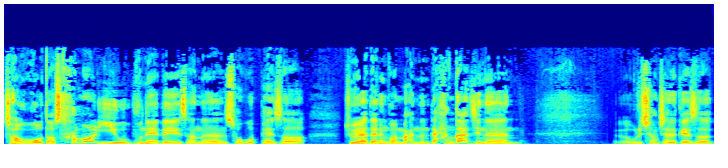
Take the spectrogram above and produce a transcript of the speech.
적어도 3월 이후분에 대해서는 소급해서 줘야 되는 건 맞는데 한 가지는 우리 청취자들께서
